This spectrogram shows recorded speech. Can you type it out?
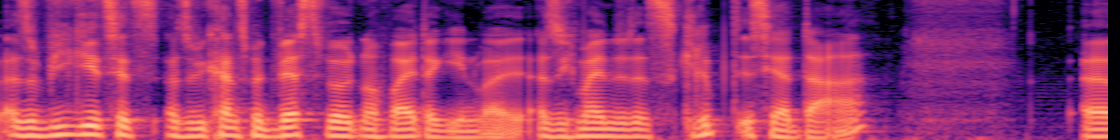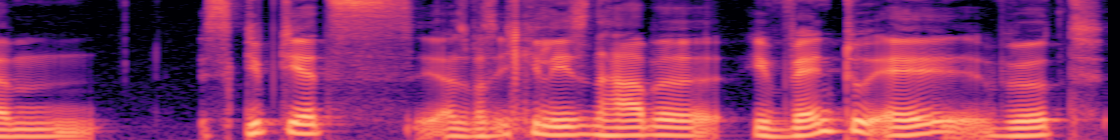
also wie geht's jetzt, also wie kann es mit Westworld noch weitergehen? Weil, also ich meine, das Skript ist ja da. Ähm, es gibt jetzt, also was ich gelesen habe, eventuell wird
